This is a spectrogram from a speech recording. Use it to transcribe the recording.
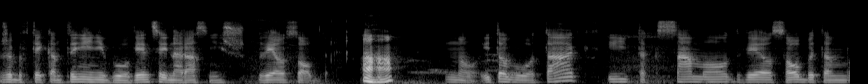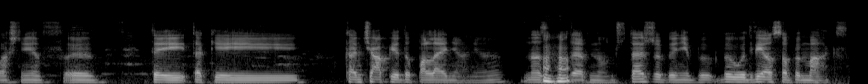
żeby w tej kantynie nie było więcej na raz niż dwie osoby. Aha. No i to było tak i tak samo dwie osoby tam właśnie w y, tej takiej kanciapie do palenia, nie? Na Mhm. zewnątrz też, żeby nie by, były dwie osoby max.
